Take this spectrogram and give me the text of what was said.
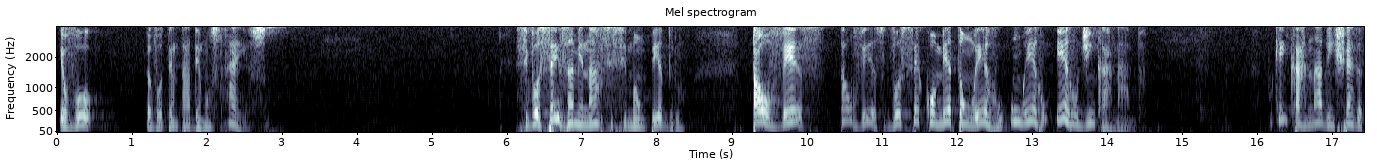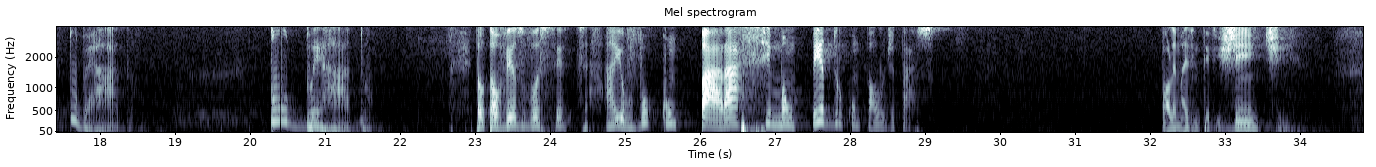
Eu vou eu vou tentar demonstrar isso. Se você examinasse Simão Pedro, talvez, talvez você cometa um erro, um erro, erro de encarnado. Porque encarnado enxerga tudo errado. Tudo errado. Então talvez você, ah, eu vou comparar Simão Pedro com Paulo de Tarso. Paulo é mais inteligente.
